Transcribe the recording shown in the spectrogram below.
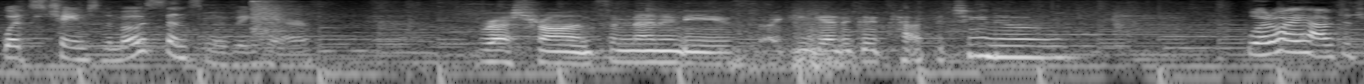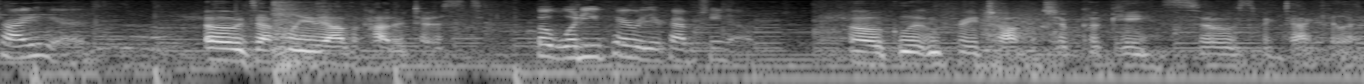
What's changed the most since moving here? Restaurants, amenities, I can get a good cappuccino. What do I have to try here? Oh, definitely the avocado toast. But what do you pair with your cappuccino? Oh, gluten-free chocolate chip cookie, so spectacular.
